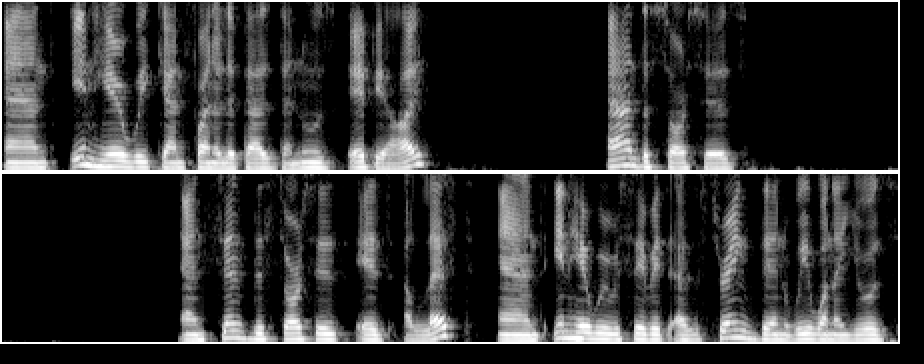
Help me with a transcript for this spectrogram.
and in here we can finally pass the news API and the sources. And since this sources is a list and in here we receive it as a string then we want to use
